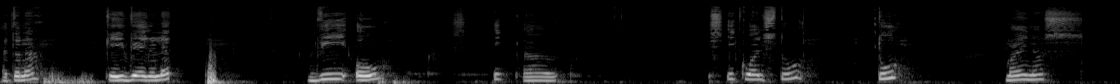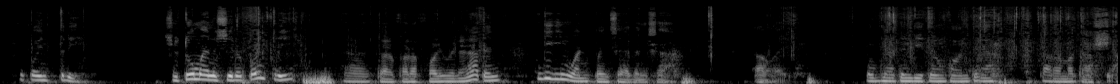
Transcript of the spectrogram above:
ito na. KVL ulit. VO uh, is equals to 2 minus 0.3. So, 2 minus 0.3, uh, para, formula natin, magiging 1.7 siya. Okay. Move natin dito ng konti ha, para magkasya.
